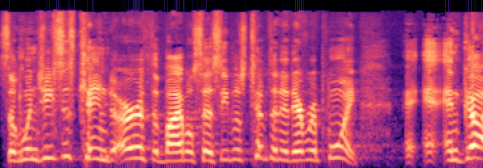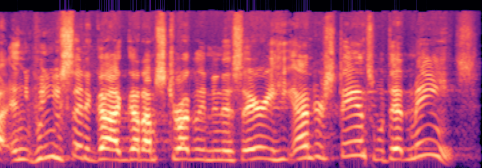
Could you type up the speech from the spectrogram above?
So when Jesus came to earth, the Bible says he was tempted at every point. And God, and when you say to God, God, I'm struggling in this area, he understands what that means.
